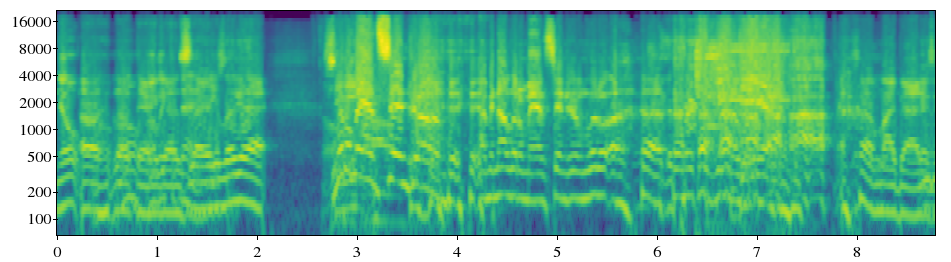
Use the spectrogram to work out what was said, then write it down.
No. Oh, look, there he look at goes. that. There, look at that. Little man syndrome. I mean, not little man syndrome. Little. Uh, the perks of My bad. It,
